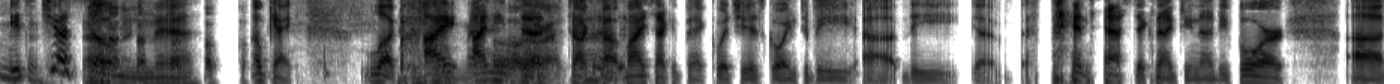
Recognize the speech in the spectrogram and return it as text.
It's just so meh. Okay, look, So I meh. I need Oh, to right. talk about my second pick, which is going to be uh, the uh, fantastic 1994 uh,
